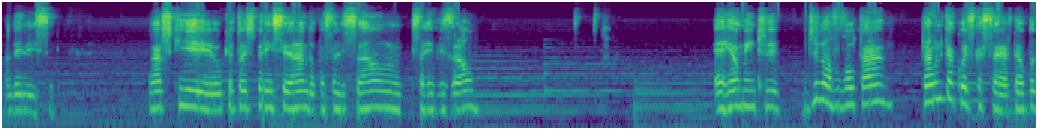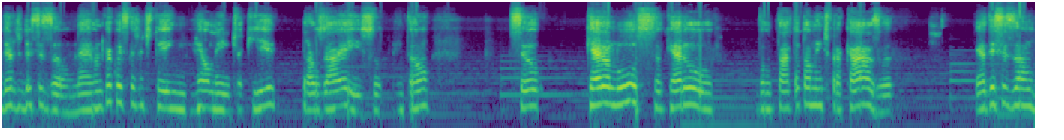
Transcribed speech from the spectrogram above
uma delícia. Eu acho que o que eu estou experienciando com essa lição, essa revisão, é realmente, de novo, voltar para a única coisa que é certa, é o poder de decisão, né? A única coisa que a gente tem realmente aqui para usar é isso. Então, se eu quero a luz, eu quero voltar totalmente para casa, é a decisão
